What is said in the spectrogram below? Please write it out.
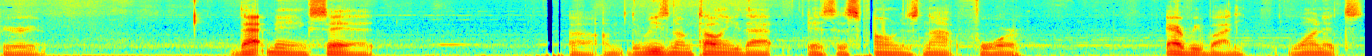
Period. That being said, uh, um, the reason I'm telling you that is this phone is not for everybody. One, it's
